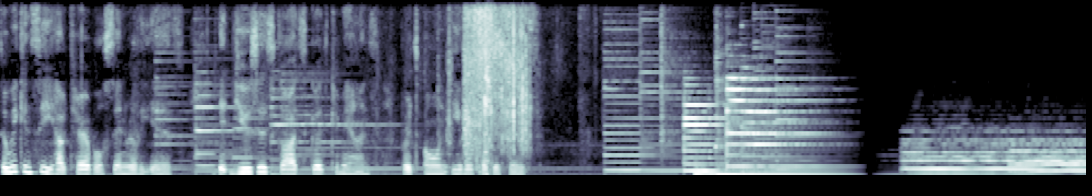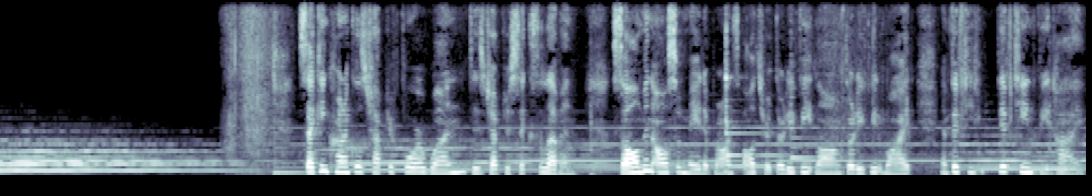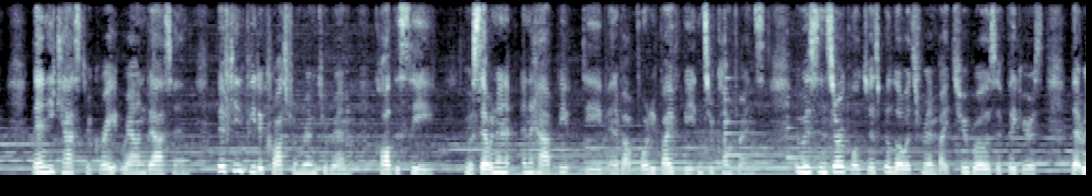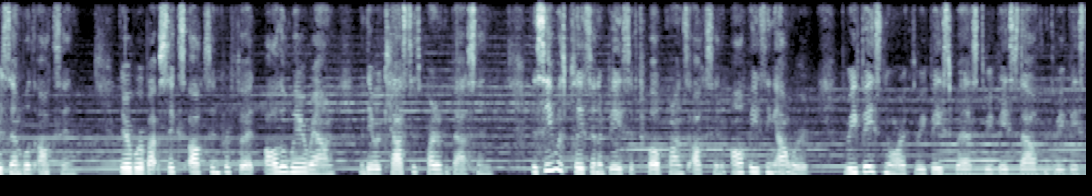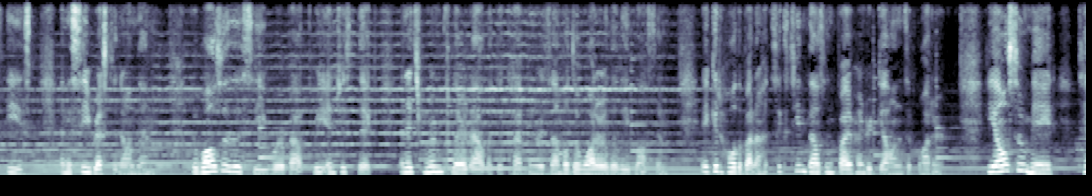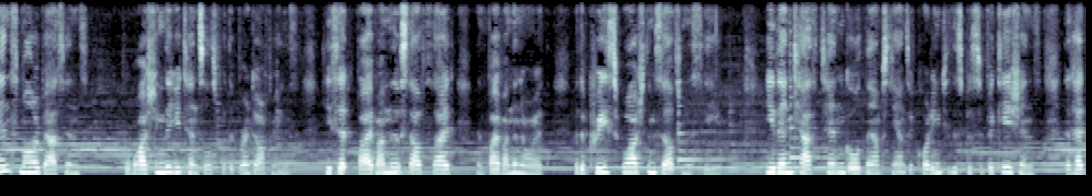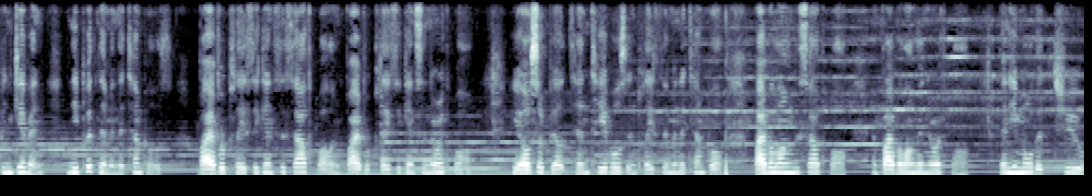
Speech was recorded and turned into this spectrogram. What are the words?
So we can see how terrible sin really is. It uses God's good commands for its own evil purposes. Second Chronicles chapter 4, 1 to chapter 6, 11. Solomon also made a bronze altar 30 feet long, 30 feet wide, and 50, 15 feet high. Then he cast a great round basin, 15 feet across from rim to rim, called the sea. It was seven and a half feet deep and about 45 feet in circumference. It was encircled just below its rim by two rows of figures that resembled oxen. There were about six oxen per foot all the way around, and they were cast as part of the basin. The sea was placed on a base of twelve bronze oxen, all facing outward. Three faced north, three faced west, three faced south, and three faced east, and the sea rested on them. The walls of the sea were about three inches thick, and its rim flared out like a cup and resembled a water lily blossom. It could hold about 16,500 gallons of water. He also made ten smaller basins for washing the utensils for the burnt offerings. He set five on the south side and five on the north, for the priests washed themselves in the sea. He then cast ten gold lampstands according to the specifications that had been given, and he put them in the temples. Five were placed against the south wall, and five were placed against the north wall. He also built ten tables and placed them in the temple, five along the south wall, and five along the north wall. Then he molded two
